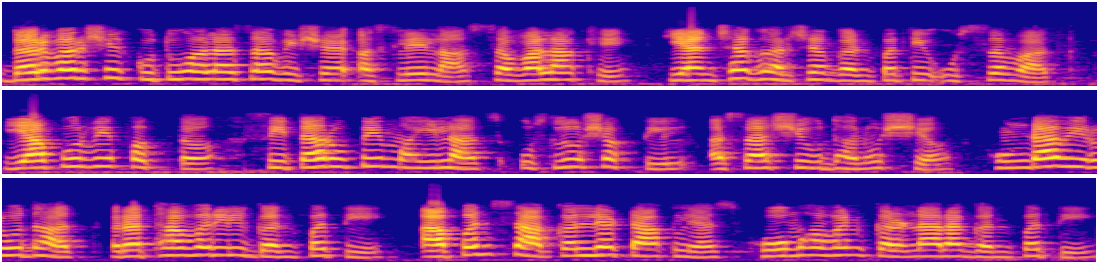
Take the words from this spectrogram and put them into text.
दरवर्षी कुतूहलाचा विषय असलेला सवालाखे यांच्या घरच्या गणपती उत्सवात यापूर्वी फक्त सीतारूपी महिलाच उचलू शकतील असा शिवधनुष्य हुंडा विरोधात रथावरील गणपती आपण साकल्य टाकल्यास होमहवन करणारा गणपती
